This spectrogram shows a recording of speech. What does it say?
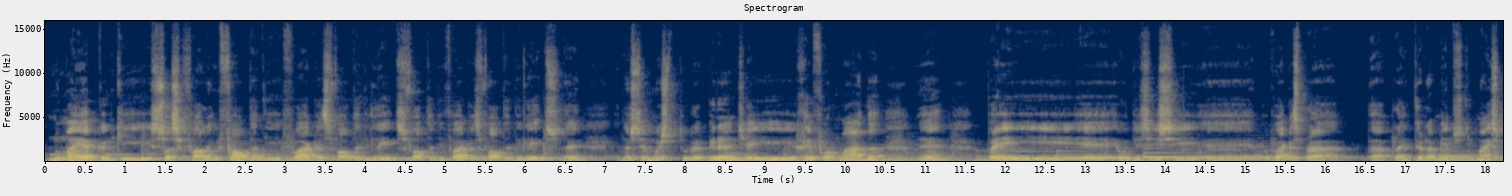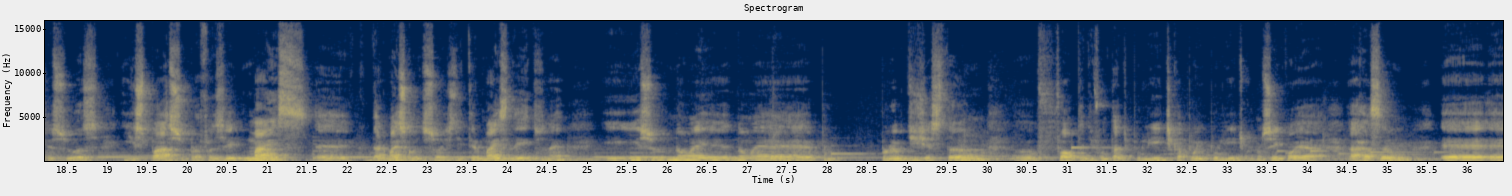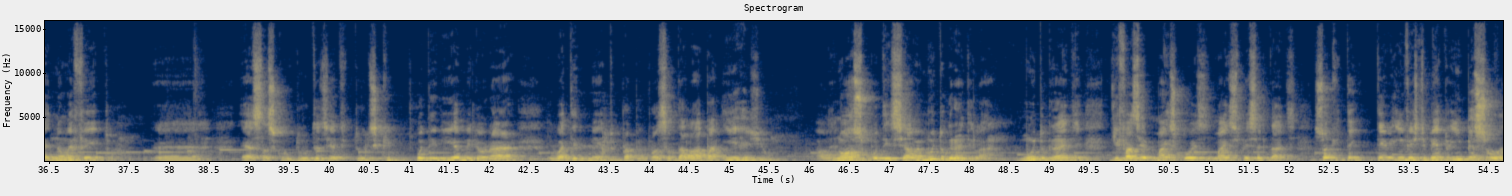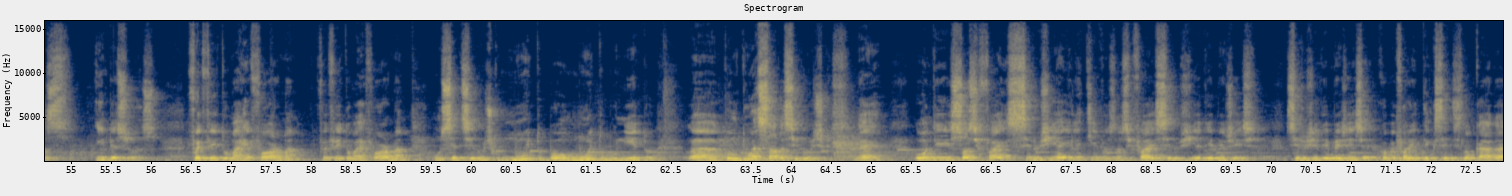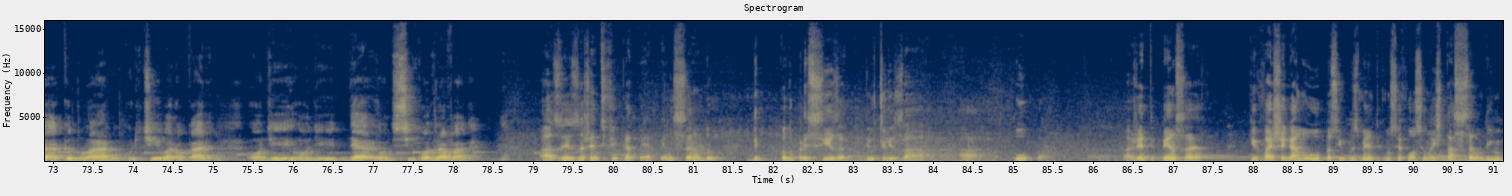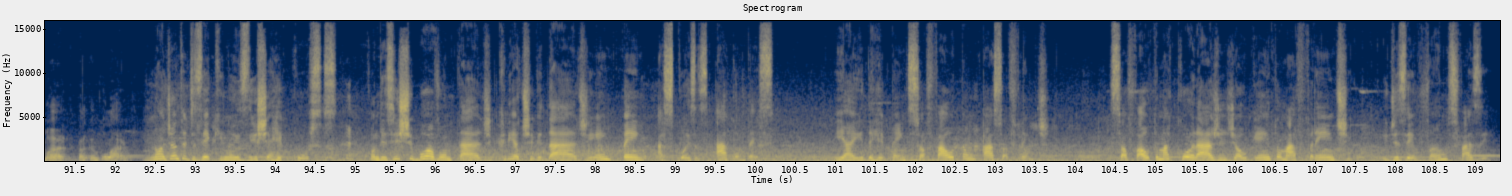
Numa época em que só se fala em falta de vagas, falta de leitos, falta de vagas, falta de leitos, né? Nós temos uma estrutura grande aí, reformada, né? E, é, onde existe é, vagas para internamentos de mais pessoas e espaço para fazer mais, é, dar mais condições de ter mais leitos, né? E isso não é, não é problema de gestão, falta de vontade política, apoio político, não sei qual é a, a razão, é, é, não é feito é, essas condutas e atitudes que poderia melhorar o atendimento para a população da Lapa e região. O nosso potencial é muito grande lá muito grande de fazer mais coisas, mais especialidades. Só que tem que ter investimento em pessoas, em pessoas. Foi feita uma reforma, foi feita uma reforma, um centro cirúrgico muito bom, muito bonito, uh, com duas salas cirúrgicas, né? onde só se faz cirurgia eletivas, não se faz cirurgia de emergência. Cirurgia de emergência, como eu falei, tem que ser deslocada a Campo Largo, Curitiba, Araucária, onde, onde, der, onde se encontra a vaga. Às vezes a gente fica até pensando, de, quando precisa de utilizar a UPA, a gente pensa que vai chegar no UPA simplesmente como se fosse uma estação de embarque para Campo Largo. Não adianta dizer que não existe recursos. Quando existe boa vontade, criatividade, empenho, as coisas acontecem. E aí, de repente, só falta um passo à frente. Só falta uma coragem de alguém tomar a frente e dizer vamos fazer.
